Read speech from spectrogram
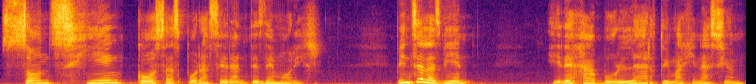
son 100 cosas por hacer antes de morir. Piénsalas bien y deja volar tu imaginación.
